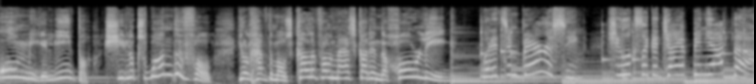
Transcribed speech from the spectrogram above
Oh, Miguelito, she looks wonderful. You'll have the most colorful mascot in the whole league. But it's embarrassing. She looks like a giant piñata.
